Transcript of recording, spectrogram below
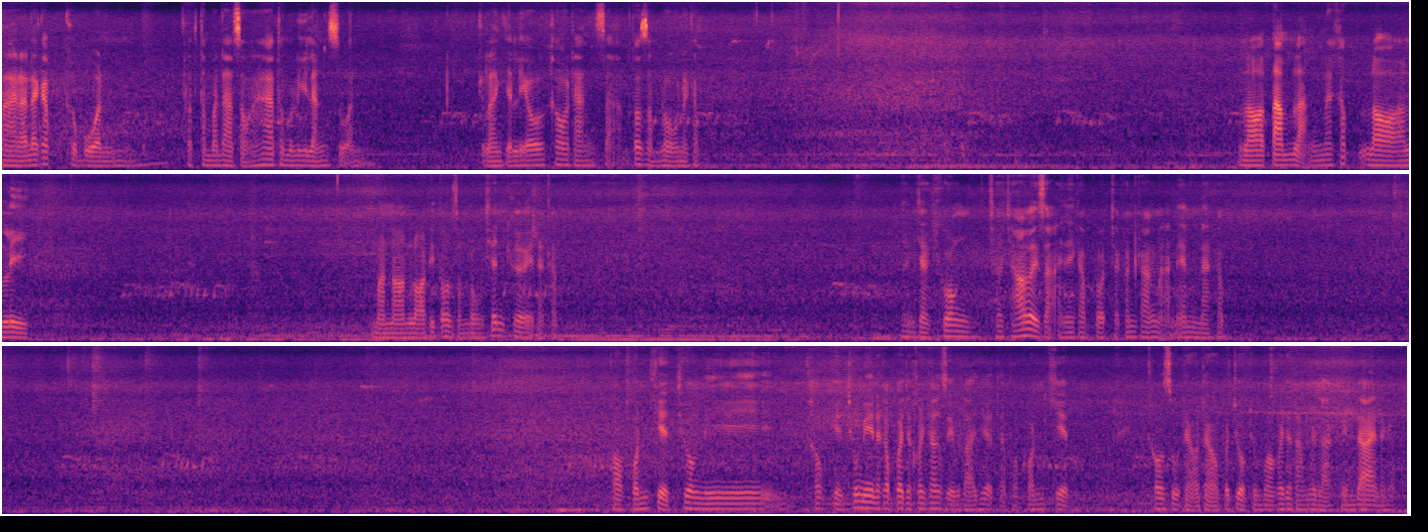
มาแล้วนะครับขบวนรถธรรมดา 25ธนบุรีหลังสวนกำลังจะเลี้ยวเข้าทาง 3 ต้นสำโรงนะครับ รอตามหลังนะครับ รอหลีก มานอนรอที่ต้นสำโรงเช่นเคยนะครับเนื่องจากช่วงเช้าๆสายๆนะครับรถจะค่อนข้างหนาแน่นนะครับ พอพ้นเขตช่วงนี้เข้าเขตช่วงนี้นะครับ ก็จะค่อนข้างเสียเวลาเยอะแต่พอพ้นเขตเข้าสู่แถวแถวประจวบชุมพรก็จะทำเวลาขึ้นได้นะครับ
